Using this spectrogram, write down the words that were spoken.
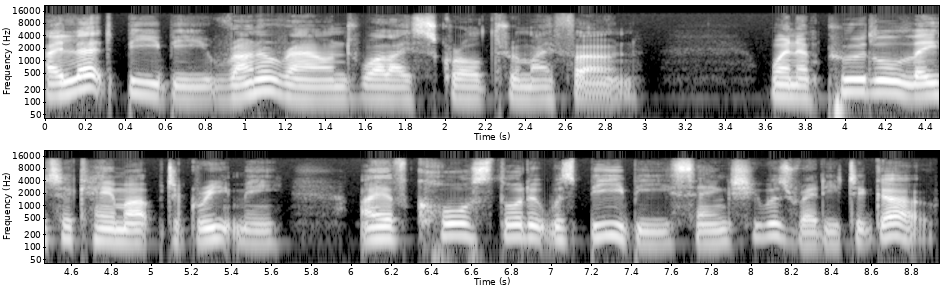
I let BB run around while I scrolled through my phone. When a poodle later came up to greet me, I of course thought it was BB saying she was ready to go.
